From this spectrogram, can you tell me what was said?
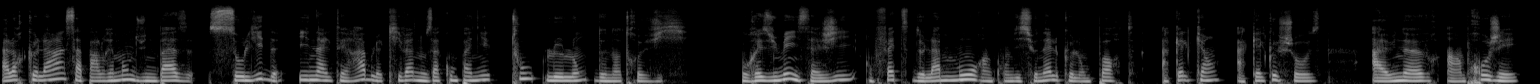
Alors que là, ça parle vraiment d'une base solide, inaltérable, qui va nous accompagner tout le long de notre vie. Pour résumer, il s'agit en fait de l'amour inconditionnel que l'on porte à quelqu'un, à quelque chose, à une œuvre, à un projet.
